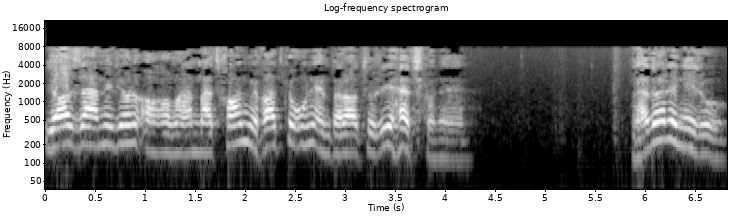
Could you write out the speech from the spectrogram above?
یازده میلیون آقا محمد خان می‌خواد که اون امپراتوری حفظ کنه. نداره نیرو.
